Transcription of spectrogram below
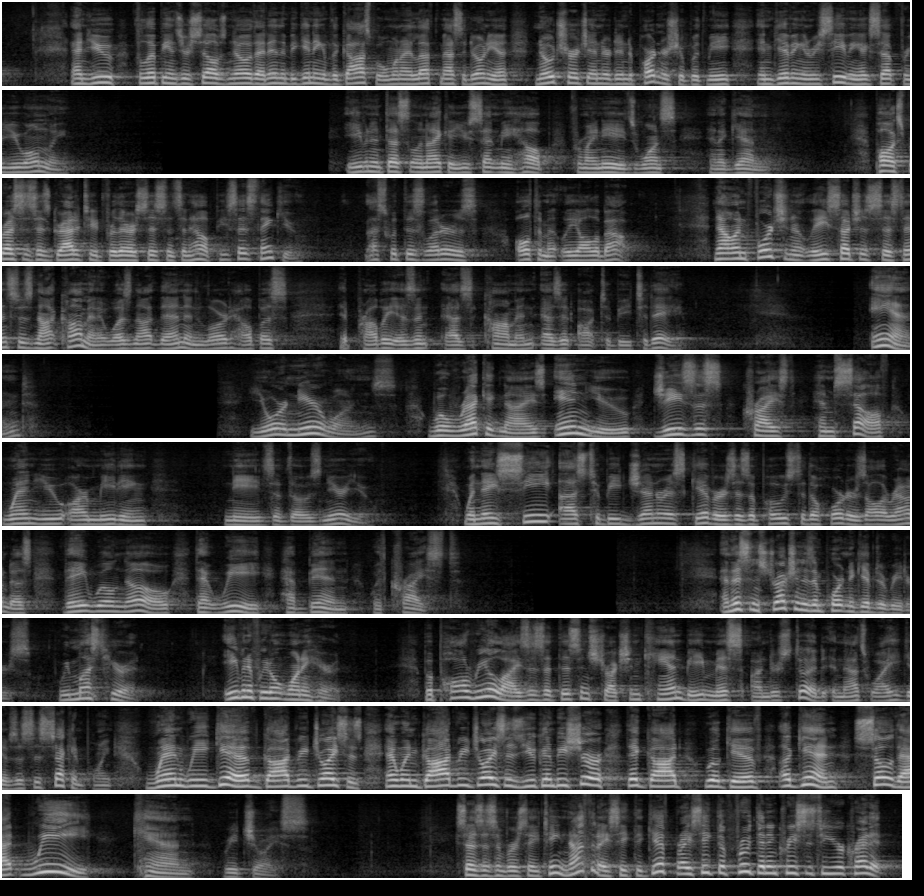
And you, Philippians yourselves, know that in the beginning of the gospel, when I left Macedonia, no church entered into partnership with me in giving and receiving except for you only. Even in Thessalonica, you sent me help for my needs once and again. Paul expresses his gratitude for their assistance and help. He says, Thank you. That's what this letter is ultimately all about. Now, unfortunately, such assistance was not common. It was not then, and Lord, help us it probably isn't as common as it ought to be today. And your near ones will recognize in you Jesus Christ Himself when you are meeting needs of those near you. When they see us to be generous givers as opposed to the hoarders all around us, they will know that we have been with Christ. And this instruction is important to give to readers. We must hear it, even if we don't want to hear it. But Paul realizes that this instruction can be misunderstood, and that's why he gives us his second point. When we give, God rejoices. And when God rejoices, you can be sure that God will give again so that we can rejoice. He says this in verse 18 Not that I seek the gift, but I seek the fruit that increases to your credit.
